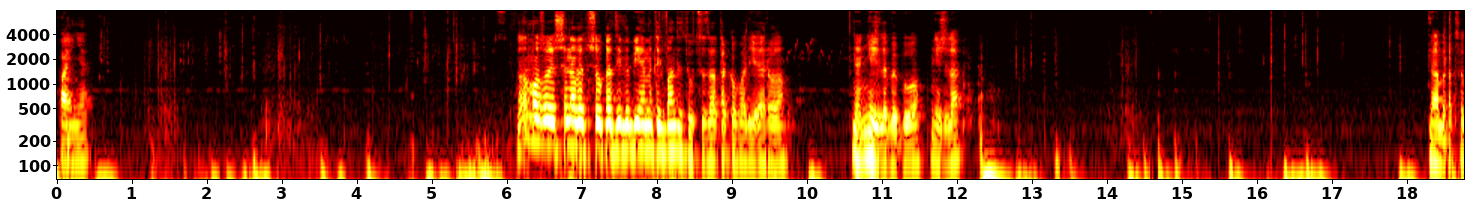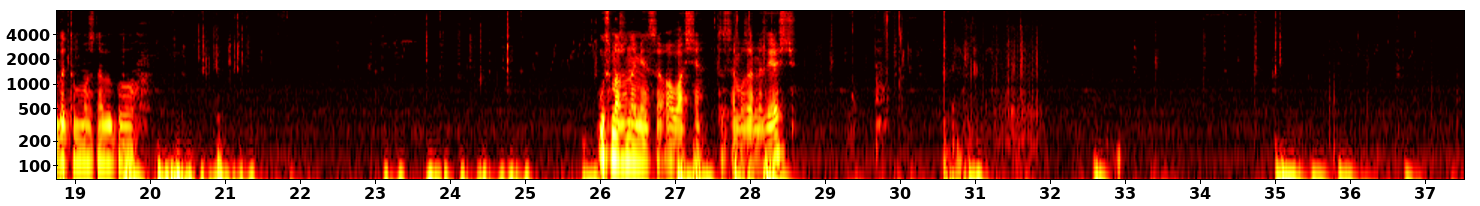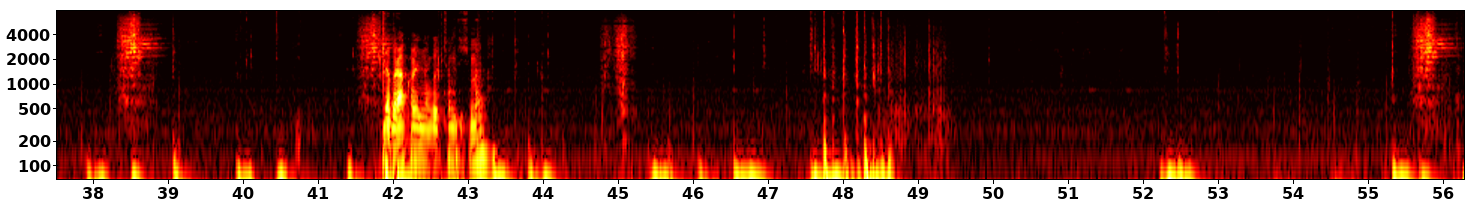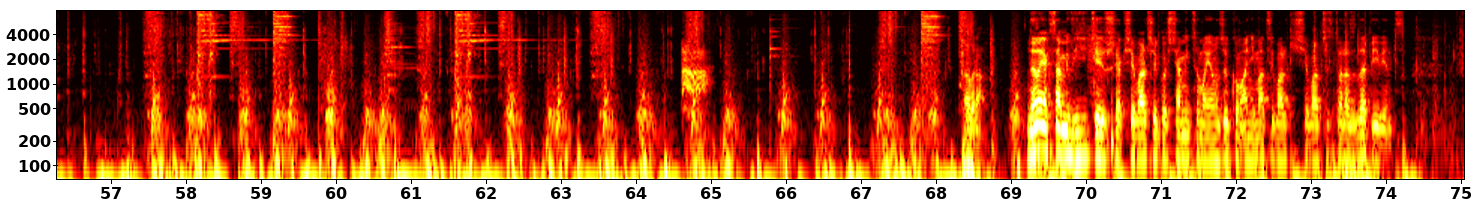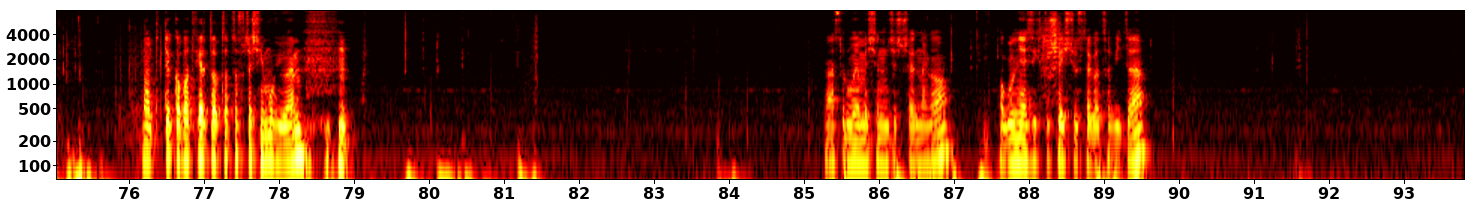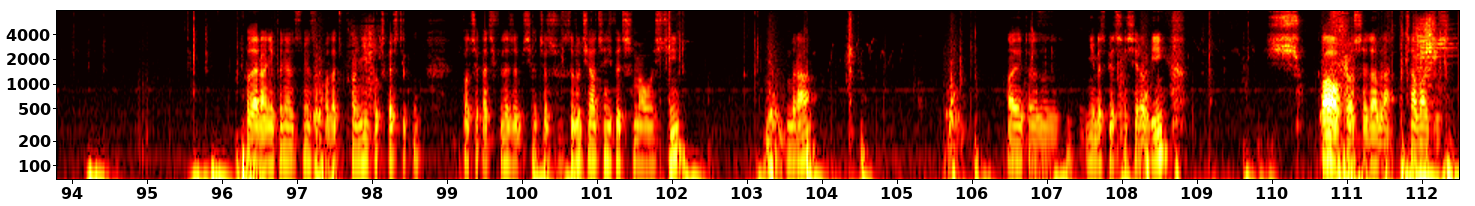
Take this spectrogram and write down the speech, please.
Fajnie. No może jeszcze nawet przy okazji wybijemy tych bandytów, co zaatakowali Eroa. Nie, nieźle by było, nieźle. Dobra, co by tu można by było? Usmażone mięso, o właśnie, to sobie możemy zjeść. Dobra, kolejnego odciągliśmy. No jak sami widzicie już jak się walczy gościami, co mają zwykłą animację walki, się walczy 100 razy lepiej, więc... No to tylko potwierdza to, co wcześniej mówiłem. Teraz spróbujemy ściągnąć jeszcze jednego. Ogólnie jest ich tu sześciu z tego co widzę. Cholera, nie powinienem sobie zakładać broni, poczekać tylko, poczekać chwilę, żeby się chociaż zwróciła część wytrzymałości. Dobra. Oj, to jest, niebezpiecznie się robi. O, proszę, dobra, trzeba walczyć.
